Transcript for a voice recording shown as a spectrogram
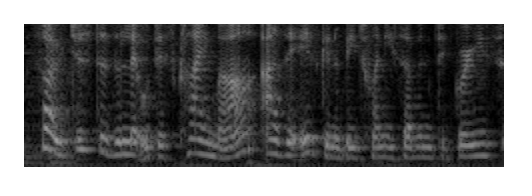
So, just as a little disclaimer, as it is going to be 27 degrees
